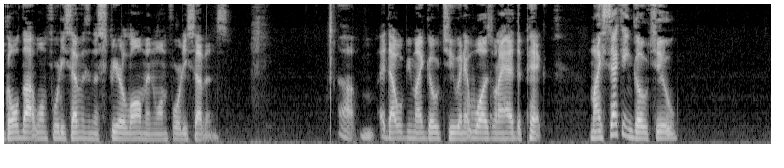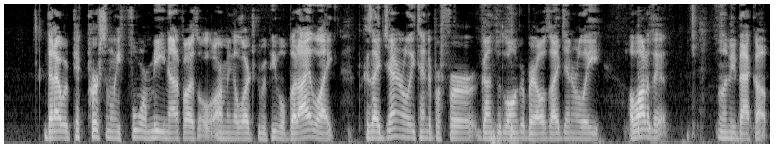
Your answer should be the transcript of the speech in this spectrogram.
Gold Dot 147s and the Speer Lawman 147s. Uh, that would be my go-to, and it was when I had to pick. My second go-to that I would pick personally for me, not if I was arming a large group of people, but I like because I generally tend to prefer guns with longer barrels. I generally, a lot of the, let me back up.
